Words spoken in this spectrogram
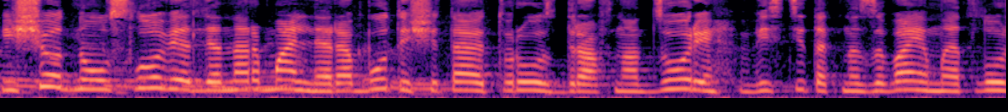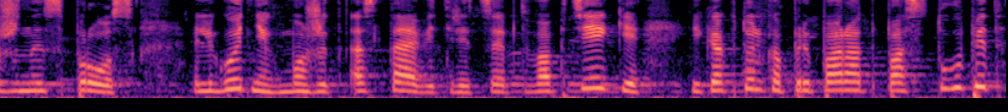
Еще одно условие для нормальной работы считают в Росздравнадзоре – ввести так называемый отложенный спрос. Льготник может оставить рецепт в аптеке, и как только препарат поступит,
